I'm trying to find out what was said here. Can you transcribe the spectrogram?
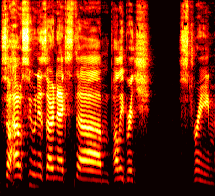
So how soon is our next um, Poly Bridge stream?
